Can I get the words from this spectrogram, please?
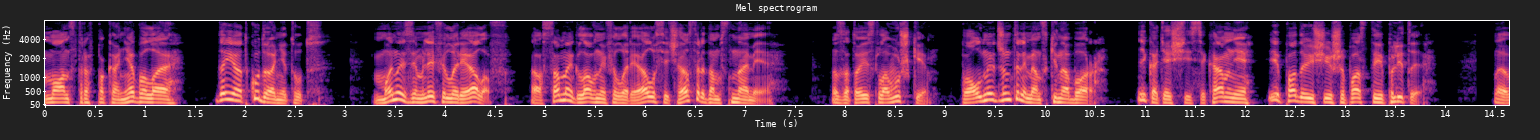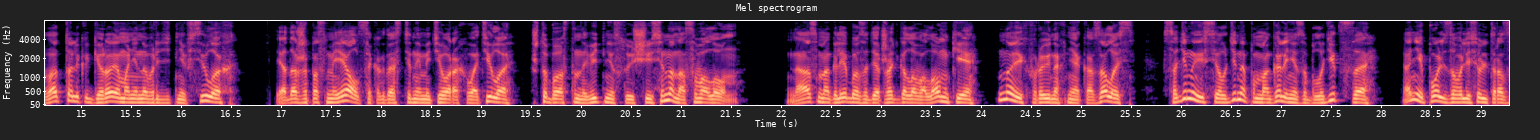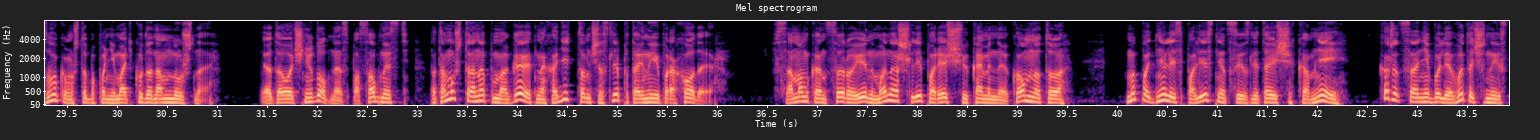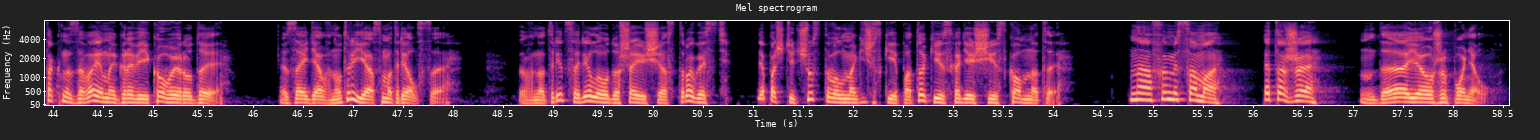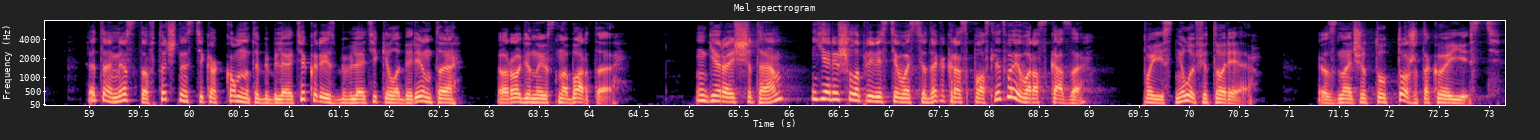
Монстров пока не было. Да и откуда они тут? Мы на земле филариалов, а самый главный филариал сейчас рядом с нами. Зато есть ловушки, полный джентльменский набор. И катящиеся камни, и падающие шипастые плиты. Вот только героям они навредить не в силах. Я даже посмеялся, когда стены метеора хватило, чтобы остановить несущийся на нас валун. Нас могли бы задержать головоломки, но их в руинах не оказалось. Садина и Селдина помогали не заблудиться, они пользовались ультразвуком, чтобы понимать, куда нам нужно. Это очень удобная способность, потому что она помогает находить в том числе потайные проходы. В самом конце руин мы нашли парящую каменную комнату. Мы поднялись по лестнице из летающих камней. Кажется, они были выточены из так называемой гравийковой руды. Зайдя внутрь, я осмотрелся. Внутри царила удушающая строгость. Я почти чувствовал магические потоки, исходящие из комнаты. «Нафуми сама, это же...» «Да, я уже понял». Это место в точности как комната библиотекаря из библиотеки Лабиринта, родины Снобарта. «Герой щита, я решила привести вас сюда как раз после твоего рассказа», — пояснила Фитория. «Значит, тут тоже такое есть».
